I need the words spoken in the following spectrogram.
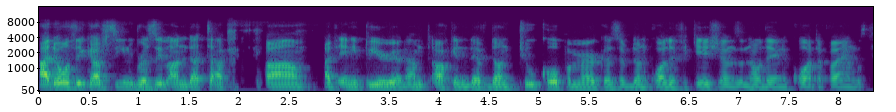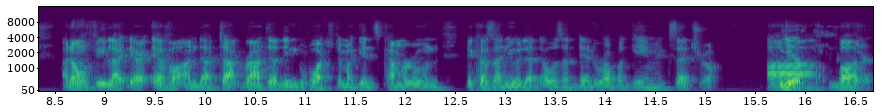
I don't think I've seen Brazil under attack um, at any period. I'm talking, they've done two Copa Americas, they've done qualifications, and now they're in the quarterfinals. I don't feel like they're ever under attack. Granted, I didn't watch them against Cameroon because I knew that that was a dead rubber game, etc. Uh, yeah. But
